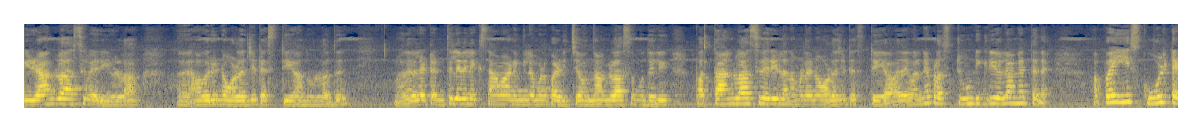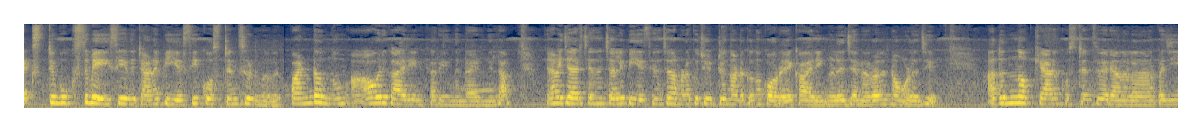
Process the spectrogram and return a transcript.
ഏഴാം ക്ലാസ് വരെയുള്ള ആ ഒരു നോളജ് ടെസ്റ്റ് ചെയ്യുക എന്നുള്ളത്. അതേപോലെ ടെൻത്ത് ലെവൽ എക്സാം ആണെങ്കിൽ നമ്മൾ പഠിച്ച ഒന്നാം ക്ലാസ് മുതൽ പത്താം ക്ലാസ് വരെയുള്ള നമ്മളെ നോളജ് ടെസ്റ്റ് ചെയ്യുക. അതേപോലെ തന്നെ പ്ലസ് ടു ഡിഗ്രി എല്ലാം അങ്ങനെ തന്നെ. അപ്പോൾ ഈ സ്കൂൾ ടെക്സ്റ്റ് ബുക്സ് ബേസ് ചെയ്തിട്ടാണ് പി എസ് സി ക്വസ്റ്റ്യൻസ് ഇടുന്നത്. പണ്ടൊന്നും ആ ഒരു കാര്യം എനിക്ക് അറിയുന്നുണ്ടായിരുന്നില്ല. ഞാൻ വിചാരിച്ചതെന്ന് വെച്ചാൽ പി എസ് സി എന്ന് വെച്ചാൽ നമ്മുടെ ചുറ്റും നടക്കുന്ന കുറേ കാര്യങ്ങൾ ജനറൽ നോളജ് അതൊന്നൊക്കെയാണ് ക്വസ്റ്റ്യൻസ് വരിക എന്നുള്ളതാണ്. അപ്പോൾ ജി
